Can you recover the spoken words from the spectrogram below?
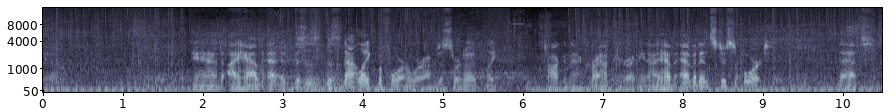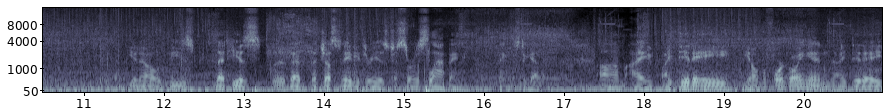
You know? and I have uh, this is this is not like before where I'm just sort of like talking that crap here. I mean, I have evidence to support that you know these that he is uh, that that Justin 83 is just sort of slapping things together. Um, I I did a you know before going in I did a,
